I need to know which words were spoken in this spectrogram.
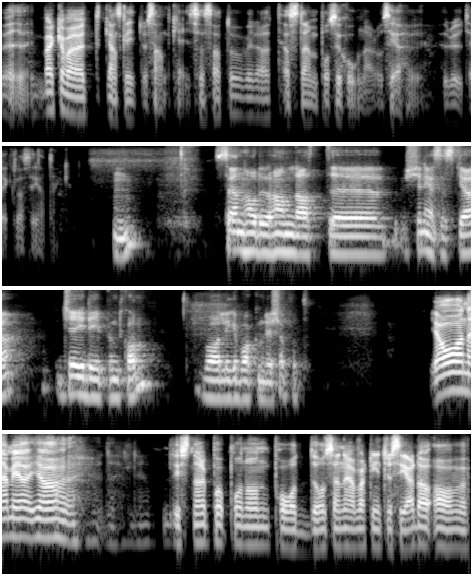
det verkar vara ett ganska intressant case så att då vill jag testa en position här och se hur, hur det utvecklar sig helt enkelt. Mm. Sen har du handlat eh, kinesiska JD.com. Vad ligger bakom det köpet? Ja, nej, men jag, jag lyssnade på, på någon podd och sen har jag varit intresserad av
